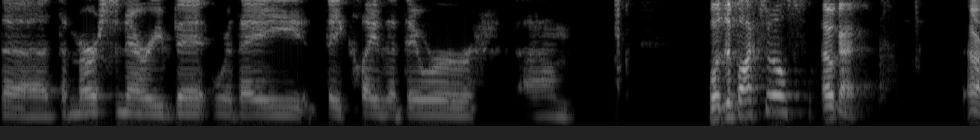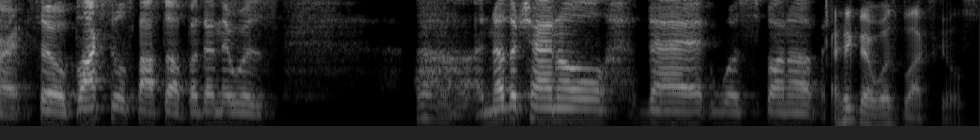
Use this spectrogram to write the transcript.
the the mercenary bit where they they claimed that they were um, was it Black Seals? Okay, all right. So Black Seals popped up, but then there was uh, another channel that was spun up. I think that was Black Skills.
